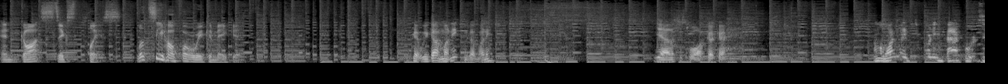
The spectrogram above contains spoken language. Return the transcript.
and got sixth place. Let's see how far we can make it. Okay, we got money. We got money. Yeah, let's just walk. Okay. Oh, why am I turning backwards?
